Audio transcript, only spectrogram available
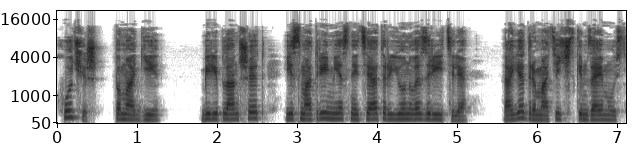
«Хочешь, помоги. Бери планшет и смотри местный театр юного зрителя, а я драматическим займусь.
